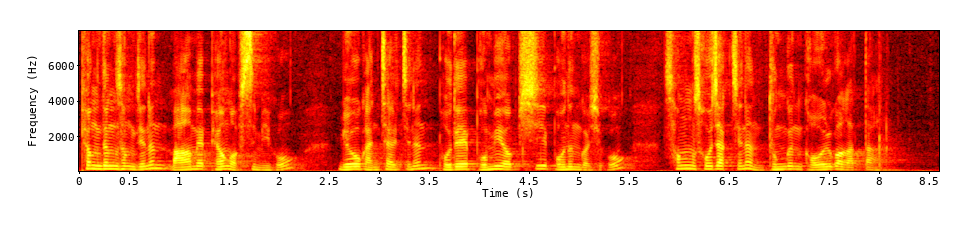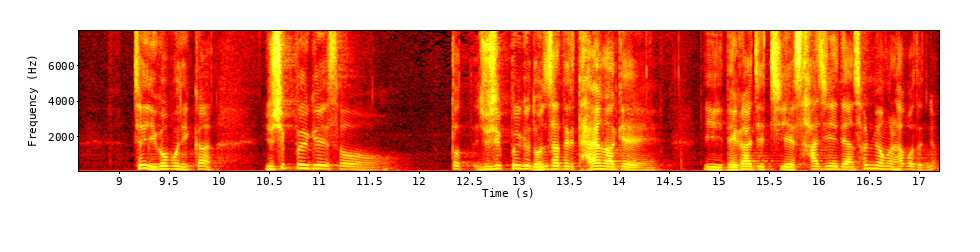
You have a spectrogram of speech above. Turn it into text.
평등성지는 마음의 병 없음이고 묘관찰지는 보대 봄이 없이 보는 것이고 성소작지는 둥근 거울과 같다. 제가 이거 보니까 유식불교에서 또 유식불교 논사들이 다양하게 이 네 가지 지혜 사지에 대한 설명을 하거든요.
